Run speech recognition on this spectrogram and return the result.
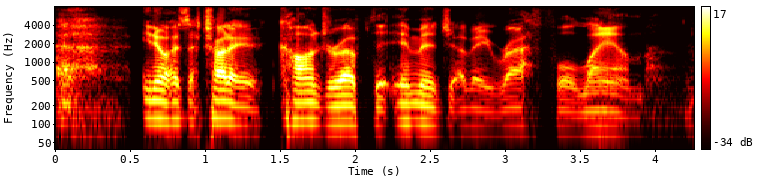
you know, as I try to conjure up the image of a wrathful lamb.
